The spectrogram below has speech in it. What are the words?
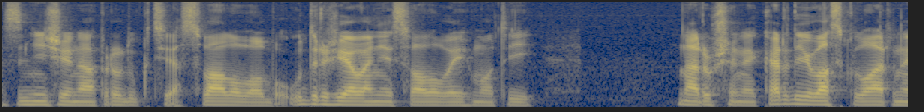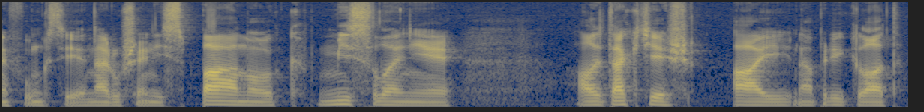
znížená produkcia svalov alebo udržiavanie svalovej hmoty, narušené kardiovaskulárne funkcie, narušený spánok, myslenie, ale taktiež aj napríklad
